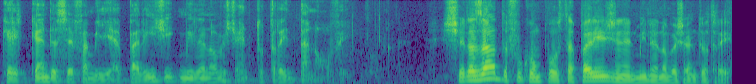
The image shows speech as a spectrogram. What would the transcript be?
quelqu'un de ses familières, Parigi 1939. Sherazade fu composta a Parigi nel 1903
